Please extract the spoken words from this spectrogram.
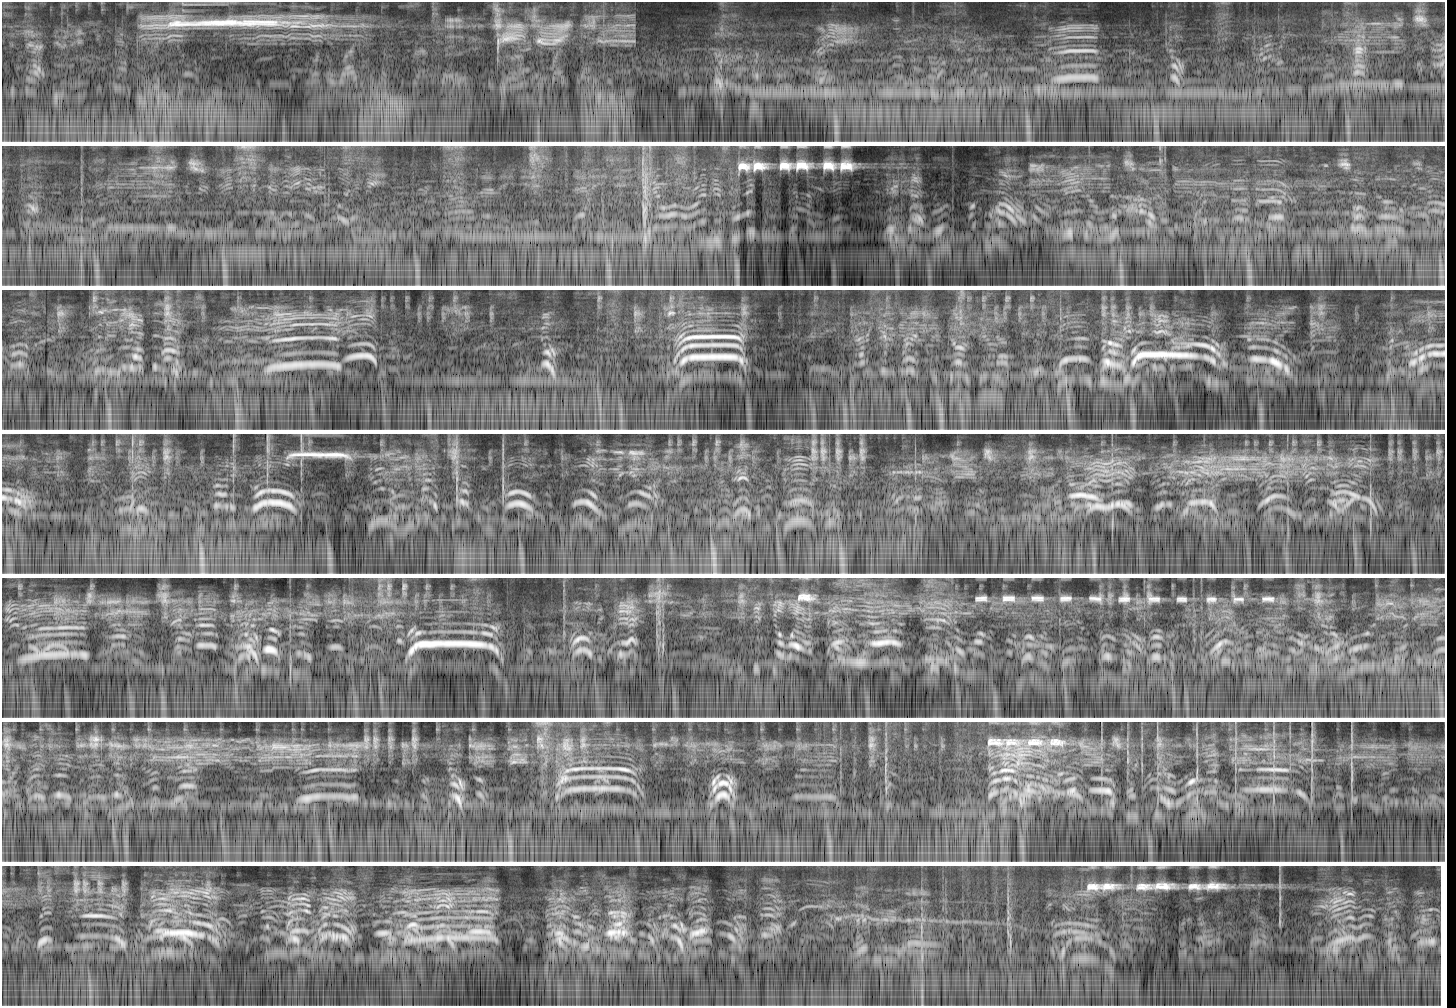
Look at that, dude. And you can't do it. Want to light it up around that? TJ! Ready? Good. Go. No, that ain't it. That ain't it. You don't want to run this way? There you go, Luke. Up high. There you go, Luke. All right. You got time. Good. Go. Hey! Gotta get pressure. Go, June. Hands up. Ball. Go. Ball. Hey, you gotta go. Dude, you gotta fucking go. Let's go. Come on. Hey, we're good. Hey, hey, hey, hey. Get the hole. Get the hole. Up. Go, Run. Holy catch. Sit your ass down. Sit your motherfucker. Move him, move him. Go. Ah. Oh. Nice. Luke. Yes, sir. Oh. Hey, man.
